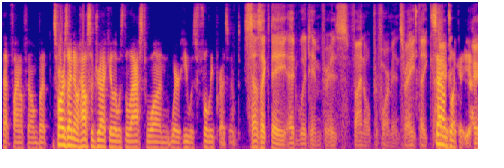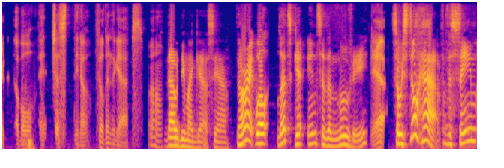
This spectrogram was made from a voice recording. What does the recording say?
that final film, but as far as I know, House of Dracula was the last one where he was fully present. Sounds like they Ed Wood him for his final performance, right? Like Sounds hired- like it, yeah. hired a double and just you know filled in the gaps. Oh, That would be my guess, yeah. All right, well, let's get into the movie. yeah. So we still have the same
